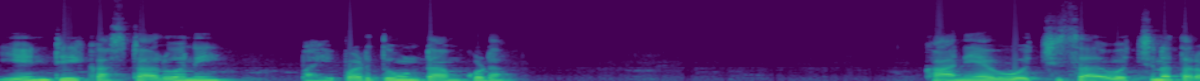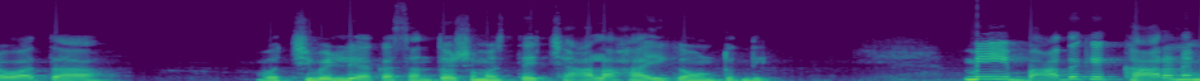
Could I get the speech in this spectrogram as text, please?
ఏంటి కష్టాలు అని భయపడుతూ ఉంటాం కూడా. కానీ అవి వచ్చి వచ్చిన తర్వాత వచ్చి వెళ్ళాక సంతోషం వస్తే చాలా హాయిగా ఉంటుంది. మీ బాధకి కారణం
